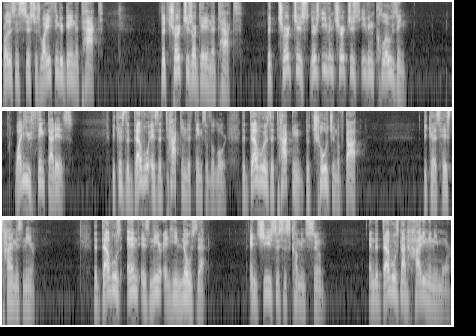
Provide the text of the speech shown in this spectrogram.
brothers and sisters, why do you think you're getting attacked? The churches are getting attacked. The churches, there's even churches even closing why do you think that is? Because the devil is attacking the things of the Lord. The devil is attacking the children of God because his time is near. The devil's end is near and he knows that. And Jesus is coming soon. And the devil's not hiding anymore.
